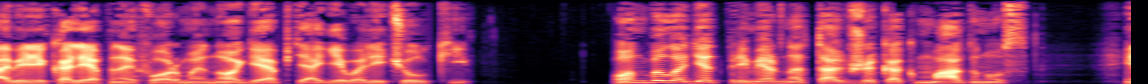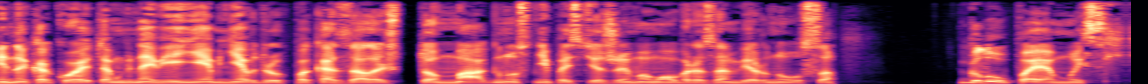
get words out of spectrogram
а великолепной формы ноги обтягивали чулки. Он был одет примерно так же, как Магнус, и на какое-то мгновение мне вдруг показалось, что Магнус непостижимым образом вернулся. Глупая мысль.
